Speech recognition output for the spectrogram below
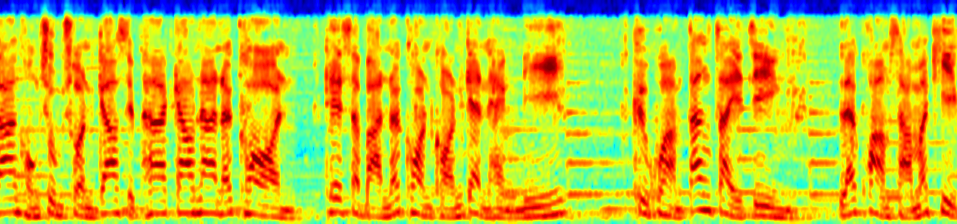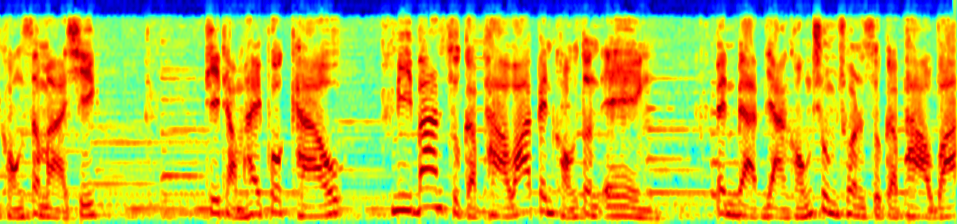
สร้างของชุมชน 95 ก้าวหน้านคร เทศบาลนครขอนแก่นแห่งนี้ คือความตั้งใจจริง และความสามัคคีของสมาชิก ที่ทำให้พวกเขามีบ้านสุขภาวะเป็นของตนเอง เป็นแบบอย่างของชุมชนสุขภาวะ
